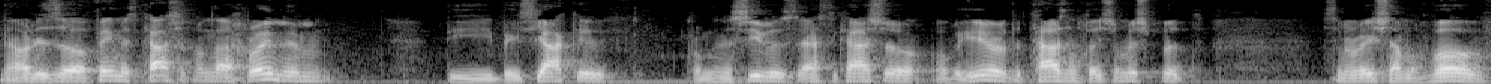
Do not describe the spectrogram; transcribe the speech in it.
Now it is a famous kasha from the Achrayim, the Beis Yaakov, from the Nesivas, asked the kasha over here, the Tazim Choshen Mishpat, Simon Reish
